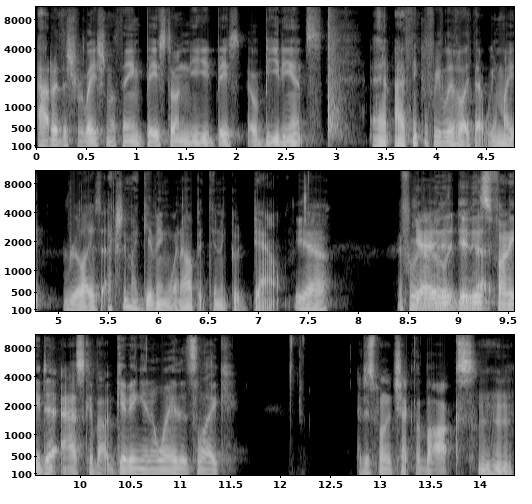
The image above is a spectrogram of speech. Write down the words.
out of this relational thing based on need, based obedience. And I think if we live like that, we might realize actually my giving went up; it didn't go down. Yeah. If we yeah, really it, it is funny to ask about giving in a way that's like, I just want to check the box. Mhm.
